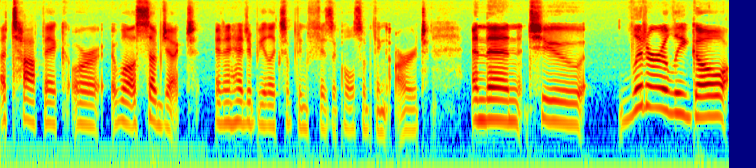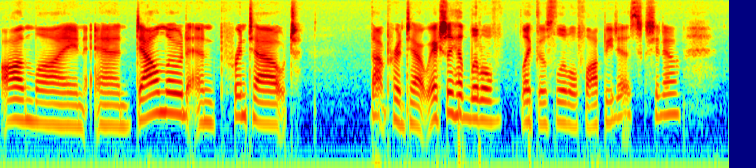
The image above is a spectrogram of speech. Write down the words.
a topic or, well, a subject, and it had to be like something physical, something art, and then to literally go online and download and print out not print out. We actually had little like those little floppy disks, you know.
